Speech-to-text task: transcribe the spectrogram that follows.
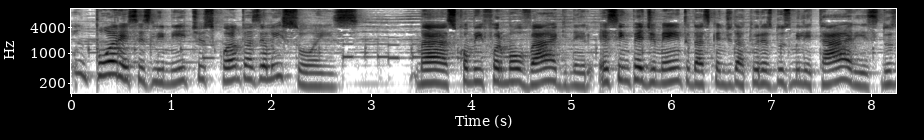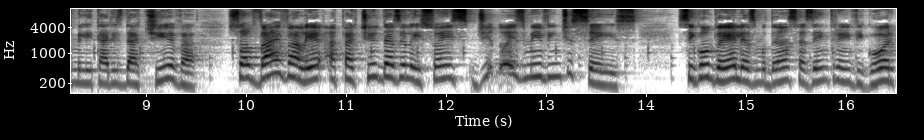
impor esses limites quanto às eleições. Mas, como informou Wagner, esse impedimento das candidaturas dos militares, dos militares da ativa, só vai valer a partir das eleições de 2026. Segundo ele, as mudanças entram em vigor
